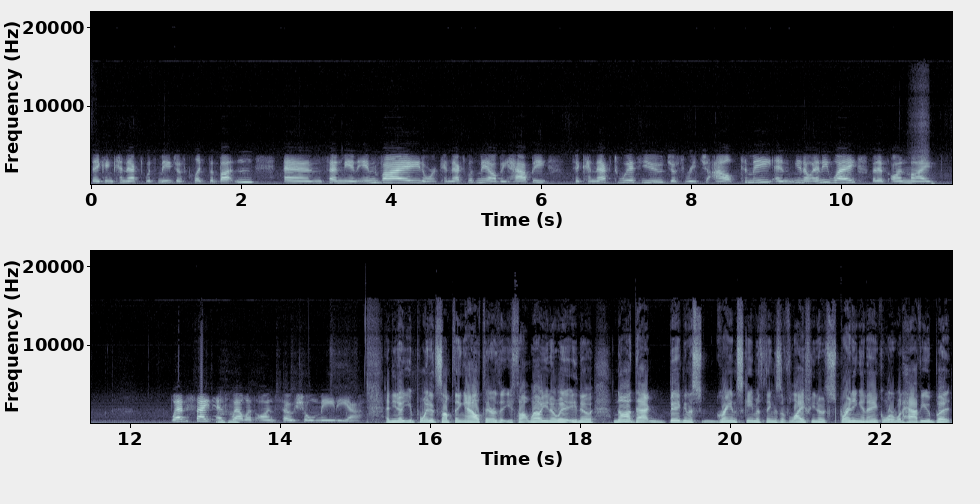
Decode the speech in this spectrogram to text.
They can connect with me. Just click the button and send me an invite or connect with me. I'll be happy to connect with you. Just reach out to me, and you know, anyway. But it's on my website as mm-hmm. well as on social media. And you know, you pointed something out there that you thought, well, you know, you know, not that big in the grand scheme of things of life, you know, spraining an ankle or what have you. But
